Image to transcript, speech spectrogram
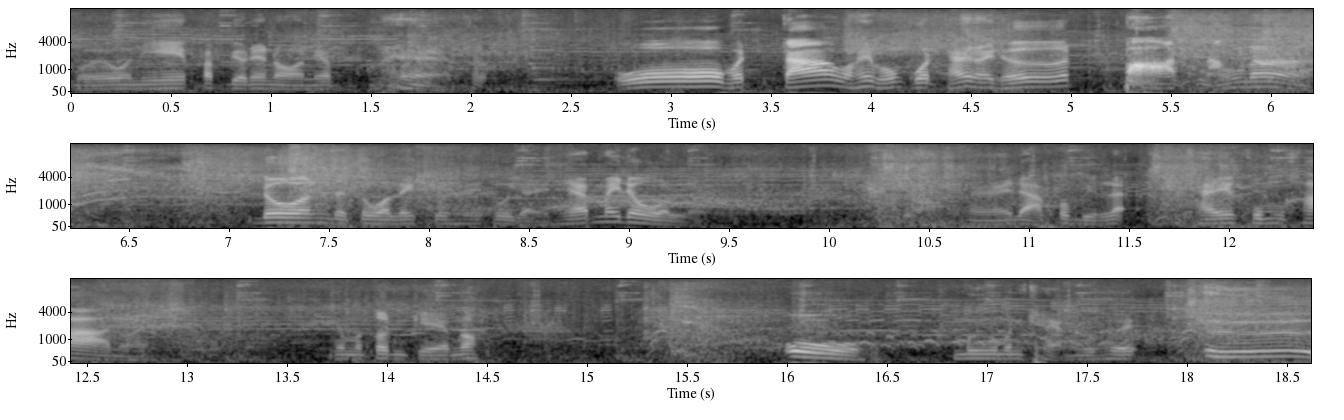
เบอร์วันนี้แป๊บเดียวแน่นอนครับโอ้พระเจ้าให้ผมกดใช้หน่อยเถิดปาดหนังหน้า โดนแต่ตัวเล็กเลยตัวใหญ่แทบไม่โดนเลย ไหนดาบก็บินแล้วใช้คุ้มค่าหน่อยยังมาต้นเกมเนาะโอ้มือมันแข็งเลยเฮ้ยเออ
